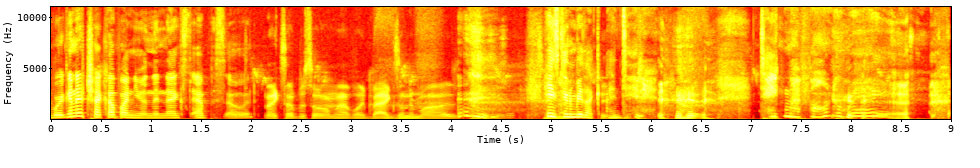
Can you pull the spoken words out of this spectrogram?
We're gonna check up on you in the next episode. Next episode, I'm gonna have like bags under my eyes. He's gonna be like, "I did it. Take my phone away."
